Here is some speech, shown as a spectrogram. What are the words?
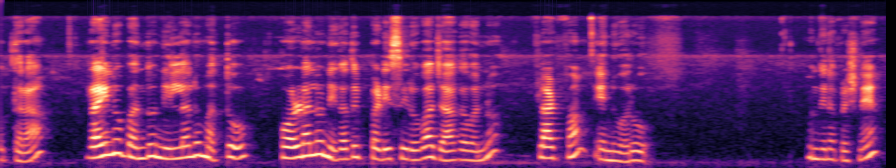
ಉತ್ತರ ರೈಲು ಬಂದು ನಿಲ್ಲಲು ಮತ್ತು ಹೊರಡಲು ನಿಗದಿಪಡಿಸಿರುವ ಜಾಗವನ್ನು ಪ್ಲಾಟ್ಫಾರ್ಮ್ ಎನ್ನುವರು. ಮುಂದಿನ ಪ್ರಶ್ನೆ,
